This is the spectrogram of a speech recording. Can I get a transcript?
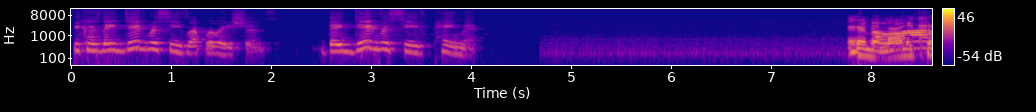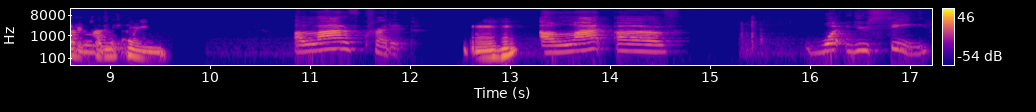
because they did receive reparations, they did receive payment. And a, a lot, lot, of credit from the Queen. A lot of credit. Mm-hmm. A lot of what you see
